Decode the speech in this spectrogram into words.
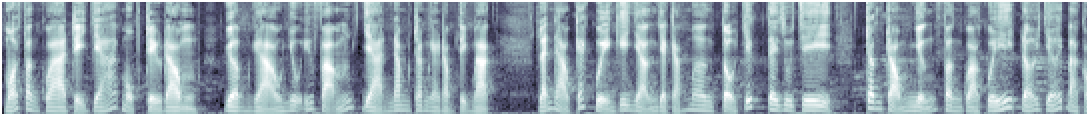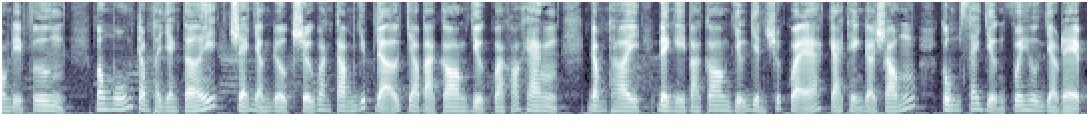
mỗi phần quà trị giá 1 triệu đồng, gồm gạo, nhu yếu phẩm và 500.000 đồng tiền mặt. Lãnh đạo các quyện ghi nhận và cảm ơn tổ chức Tezuchi trân trọng những phần quà quý đối với bà con địa phương, mong muốn trong thời gian tới sẽ nhận được sự quan tâm giúp đỡ cho bà con vượt qua khó khăn, đồng thời đề nghị bà con giữ gìn sức khỏe, cải thiện đời sống, cùng xây dựng quê hương giàu đẹp.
